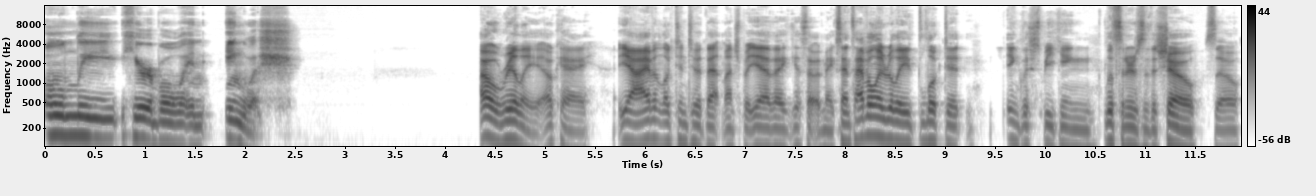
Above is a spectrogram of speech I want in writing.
only hearable in English. oh, really? Okay. Yeah, I haven't looked into it that much, but yeah, I guess that would make sense. I've only really looked at English speaking listeners of the show, so.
